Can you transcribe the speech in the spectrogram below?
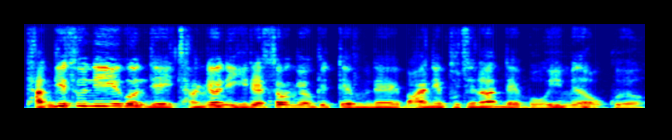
단기 순이익은 이제 작년이 일회성이었기 때문에 많이 부진한데 뭐 의미는 없고요.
